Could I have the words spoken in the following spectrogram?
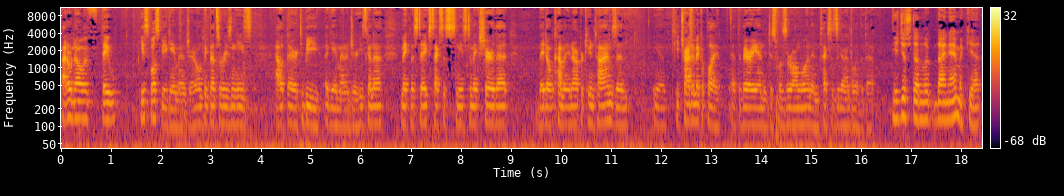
I don't know if they. He's supposed to be a game manager. I don't think that's the reason he's out there to be a game manager. He's going to make mistakes. Texas needs to make sure that they don't come at inopportune times. And you know he tried to make a play at the very end. It just was the wrong one, and Texas is going to have to live with that. he just doesn't look dynamic yet,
